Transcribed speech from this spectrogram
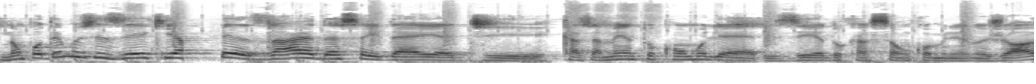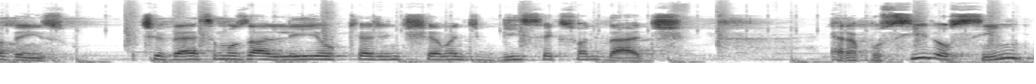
Não podemos dizer que, apesar dessa ideia de casamento com mulheres e educação com meninos jovens, tivéssemos ali o que a gente chama de bissexualidade. Era possível sim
